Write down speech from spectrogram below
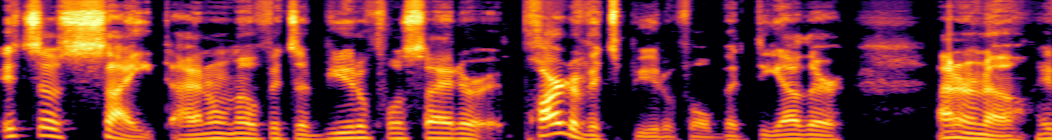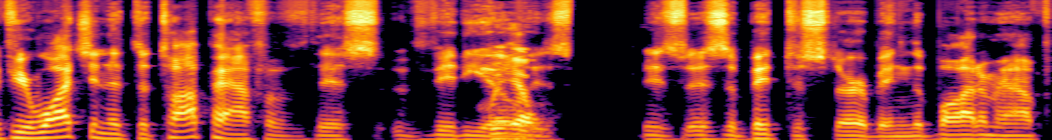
it's a sight. I don't know if it's a beautiful sight or part of it's beautiful, but the other, I don't know. If you're watching it, the top half of this video is is is a bit disturbing. The bottom half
